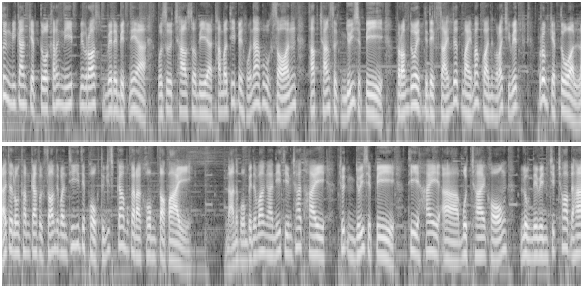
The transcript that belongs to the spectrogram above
ซึ่งมีการเก็บตัวครั้งนี้มิรอสเวเดบิดเนี่ยบุษือชาวเซอร์เบียทำหน้าที่เป็นหัวหน้าผู้ฝึกสอน ทัพช้างศึกยุ 20 ปี พร้อมด้วยเด็กๆสายเลือดใหม่มากกว่า 100 ชีวิต ร่วมเก็บตัวและจะลงทำการฝึกซ้อมในวันที่ 26-29 มกราคมต่อไปนานะผมเป็นได้ว่างานนี้ทีมชาติไทยชุดยุ 20 ปี ที่ให้บุตรชายของลุงเดวินชิดชอบนะฮะ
